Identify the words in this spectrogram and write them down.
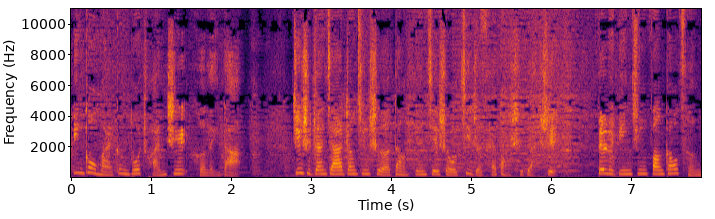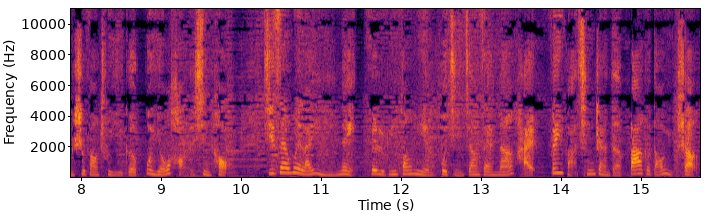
并购买更多船只和雷达。军事专家张军社当天接受记者采访时表示，菲律宾军方高层释放出一个不友好的信号，即在未来一年内，菲律宾方面不仅将在南海非法侵占的八个岛屿上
